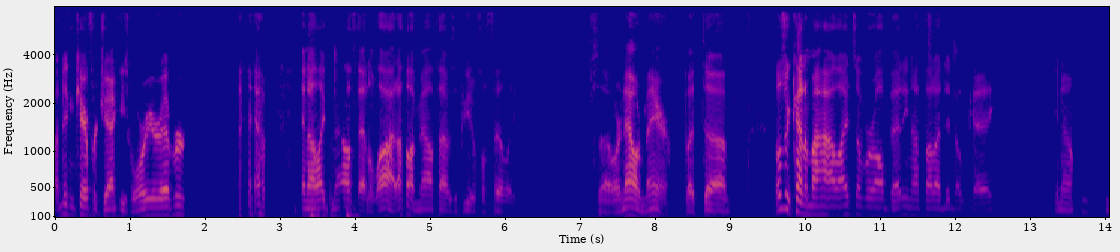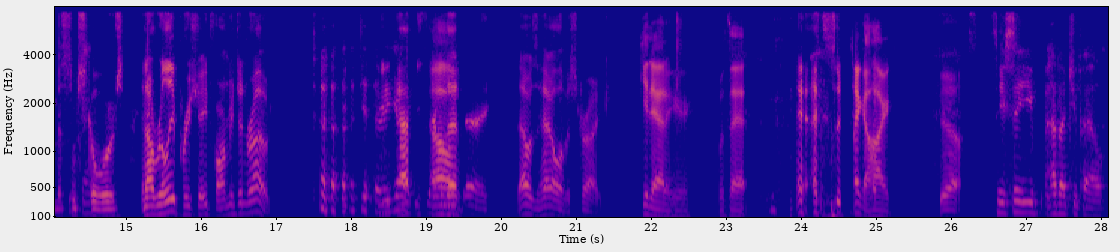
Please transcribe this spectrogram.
I didn't care for Jackie's Warrior ever, and I like Malathaat a lot. I thought Malathaat was a beautiful filly. So, or now a mare, but uh, those are kind of my highlights overall betting. I thought I did okay. You know, missed some Okay. scores, and I really appreciate Farmington Road. yeah, there you go. Happy Oh. that day. That was a hell of a strike. Get out of here with that. Take a hike. yeah. CC, you, how about you, pal?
